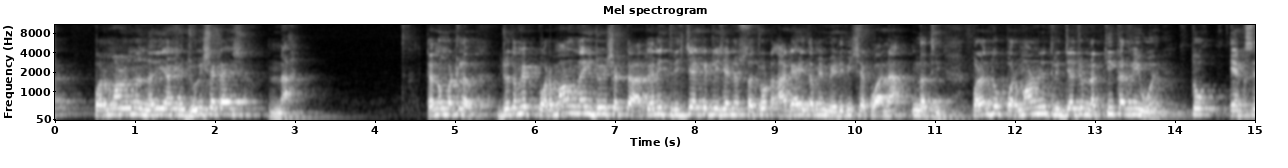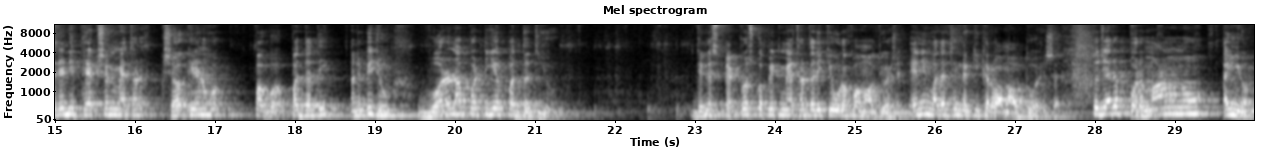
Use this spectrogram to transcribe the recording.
પરમાણુને નરી આંખે જોઈ શકાય છે? ના. તેનો મતલબ, જો તમે પરમાણુ નહીં જોઈ શકતા, તો એની ત્રિજ્યા કેટલી છે? એનો સચોટ આગાહી તમે મેળવી શકવાના નથી. પરંતુ પરમાણુની ત્રિજ્યા જો નક્કી કરવી હોય તો એક્સરે ડિફ્રેક્શન મેથડ ક્ષકિરણ પદ્ધતિ અને બીજું વર્ણપટીય પદ્ધતિઓ, જેને સ્પેક્ટ્રોસ્કોપિક મેથડ તરીકે ઓળખવામાં આવતી હોય છે. એની મદદથી નક્કી કરવામાં આવતું હોય છે. તો જ્યારે પરમાણુનો અહીંયા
